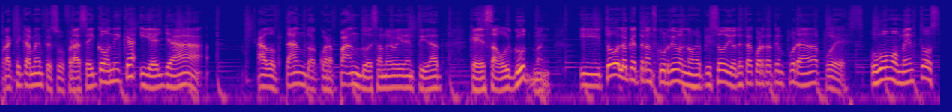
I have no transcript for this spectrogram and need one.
prácticamente su frase icónica y él ya adoptando, acuerpando esa nueva identidad que es Saul Goodman. Y todo lo que transcurrió en los episodios de esta cuarta temporada, pues hubo momentos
